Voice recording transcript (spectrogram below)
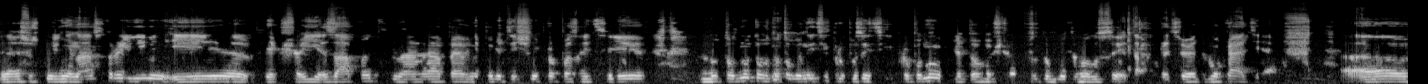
на суспільні настрої, і якщо є запит на певні політичні пропозиції, ну то ну то, ну, то вони ці пропозиції пропонують для того, щоб здобути голоси. Так працює демократія. Е,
